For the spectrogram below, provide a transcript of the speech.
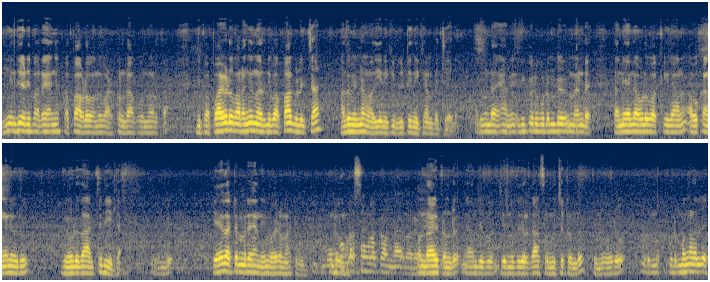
നീ എന്ത് പറയാഞ്ഞ് പറയാൻ പപ്പ അവിടെ വന്ന് വഴക്കുണ്ടാക്കുമെന്ന് ഓർത്താം. നീ പപ്പായോട് പറഞ്ഞെന്ന് പറഞ്ഞ് പപ്പ വിളിച്ചാൽ അത് പിന്നെ മതി എനിക്ക് വീട്ടിൽ നിൽക്കാൻ പറ്റിയത് അതുകൊണ്ടാണ് ഞാൻ എനിക്കൊരു കുടുംബം വേണ്ടേ? തന്നെയല്ല അവൾ വക്കീലാണ്. അവൾക്ക് അങ്ങനെ ഒരു ഇതിനോട് താല്പര്യമില്ല. അതുകൊണ്ട് ഏതറ്റം വരെ ഞാൻ നിയമപരമായിട്ട് പോകും. ഉണ്ടായിട്ടുണ്ട്. ഞാൻ ചെന്ന് ചെന്ന് തീർക്കാൻ ശ്രമിച്ചിട്ടുണ്ട്. പിന്നെ ഓരോ കുടുംബ കുടുംബങ്ങളല്ലേ?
